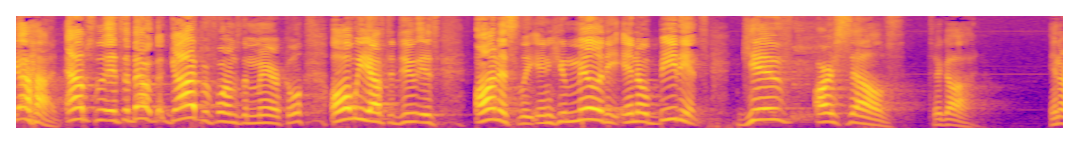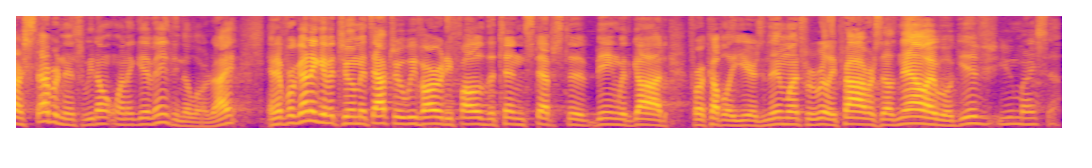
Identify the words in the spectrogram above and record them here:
God. Absolutely. It's about God performs the miracle. All we have to do is honestly, in humility, in obedience, give ourselves to God. In our stubbornness, we don't want to give anything to the Lord, right? And if we're going to give it to Him, it's after we've already followed the 10 steps to being with God for a couple of years. And then once we're really proud of ourselves, now I will give you myself.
